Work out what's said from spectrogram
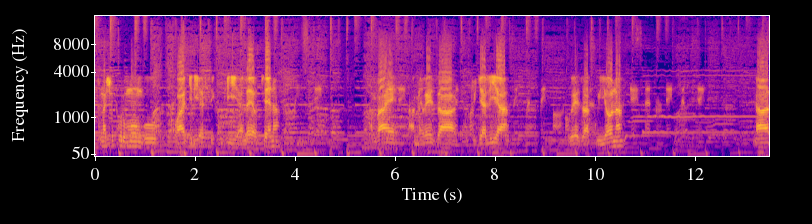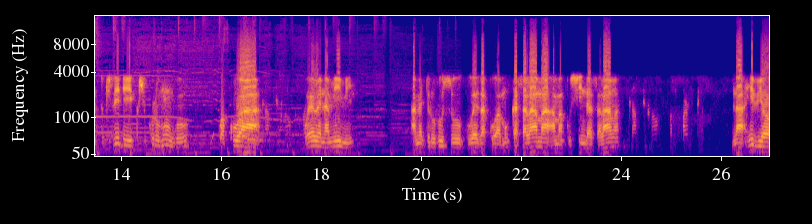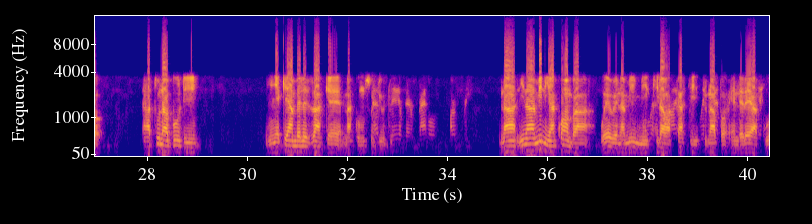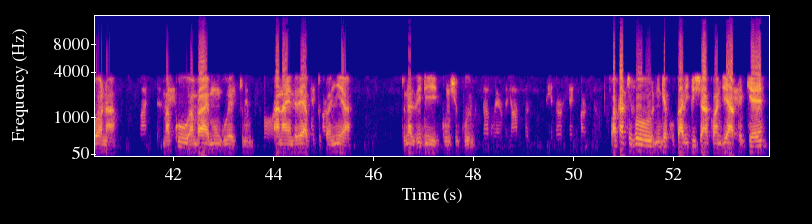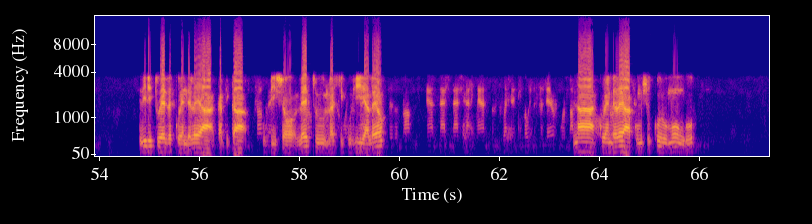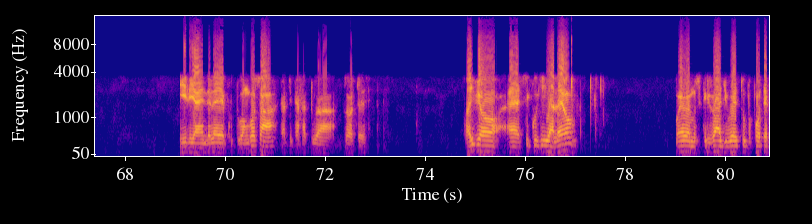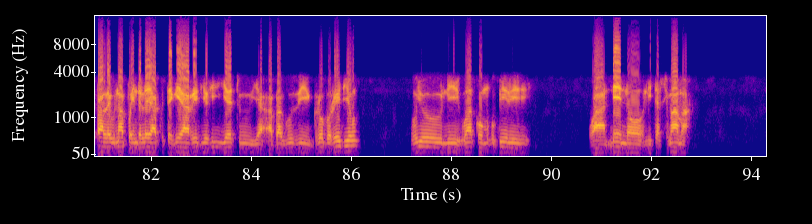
tunashukuru Mungu kwa ajili ya siku hii ya leo tena, ambaye ameweza kutujalia kuweza kuiona, na tukizidi kushukuru Mungu kwa kuwa wewe na mimi ameturuhusu kuweza kuamka salama ama kushinda salama. Na hivyo hatuna budi nyenyekea mbele zake na kumsujudu. Na ninaamini ya kwamba wewe na mimi kila wakati tunapoendelea kuona makuu ambaye Mungu wetu anaendelea kutufanyia tunazidi kumshukuru. Wakati huu ningekukaribisha kwa njia ya pekee ili tuweze kuendelea katika fundisho letu la siku hii ya leo na kuendelea kumshukuru Mungu ili aendelee kutuongoza katika hatua zote. Kwa hivyo eh, siku hii ya leo wewe msikilizaji wetu popote pale unapoendelea kutegea redio hii yetu ya Abaguzi Global Radio huyu ni wako mhubiri wa neno litasimama.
